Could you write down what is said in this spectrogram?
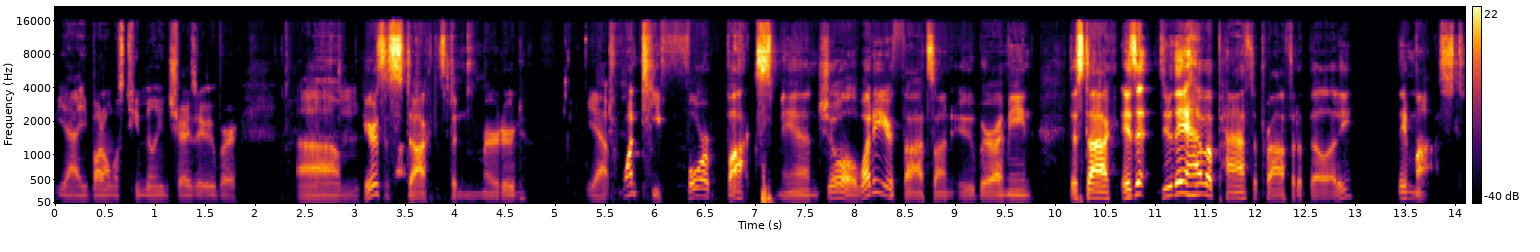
yeah, he bought almost two million shares of Uber. Um, Here's a stock that's been murdered. yeah, 24 bucks, man. Joel, what are your thoughts on Uber? I mean, the stock is it do they have a path to profitability? They must.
